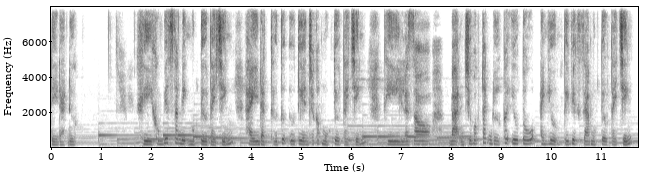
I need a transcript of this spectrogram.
để đạt được. Khi không biết xác định mục tiêu tài chính hay đặt thứ tự ưu tiên cho các mục tiêu tài chính thì là do bạn chưa bóc tách được các yếu tố ảnh hưởng tới việc ra mục tiêu tài chính.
